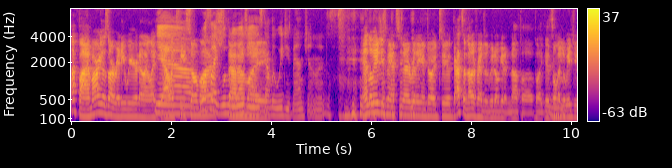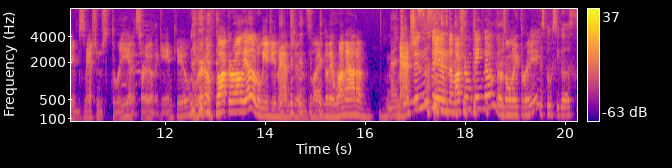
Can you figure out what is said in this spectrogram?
I'm fine. Mario's already weird, and I like Galaxy so much. Well, it's like that Luigi, I'm it's like. got Luigi's Mansion. And Luigi's Mansion I really enjoyed too. That's another franchise we don't get enough of. Like it's only Mhm. Luigi's Mansions three, and it started on the GameCube. Where the fuck are all the other Luigi Mansions? Like, do they run out of Mansions? mansions in the Mushroom Kingdom? There's only three. The Spooksy Ghost.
